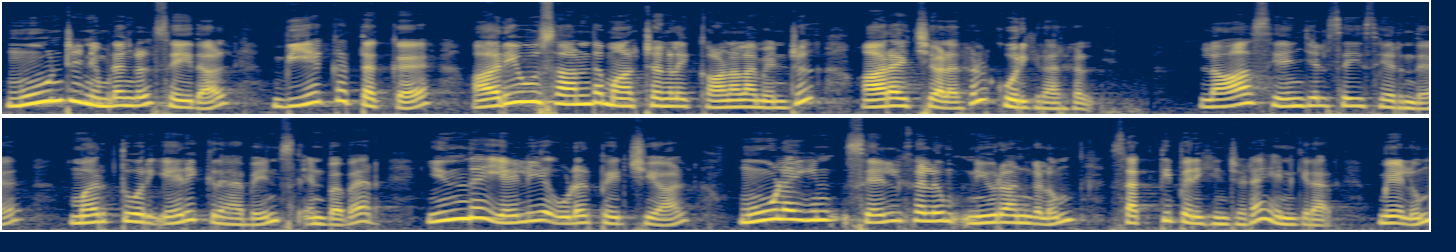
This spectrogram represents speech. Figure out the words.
மூன்று நிமிடங்கள் செய்தால் வியக்கத்தக்க அறிவு சார்ந்த மாற்றங்களை காணலாம் என்று ஆராய்ச்சியாளர்கள் கூறுகிறார்கள். லாஸ் ஏஞ்சல்ஸை சேர்ந்த மருத்துவர் எரிக் ராபின்ஸ் என்பவர் இந்த எளிய உடற்பயிற்சியால் மூளையின் செல்களும் நியூரான்களும் சக்தி பெறுகின்றன என்கிறார். மேலும்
